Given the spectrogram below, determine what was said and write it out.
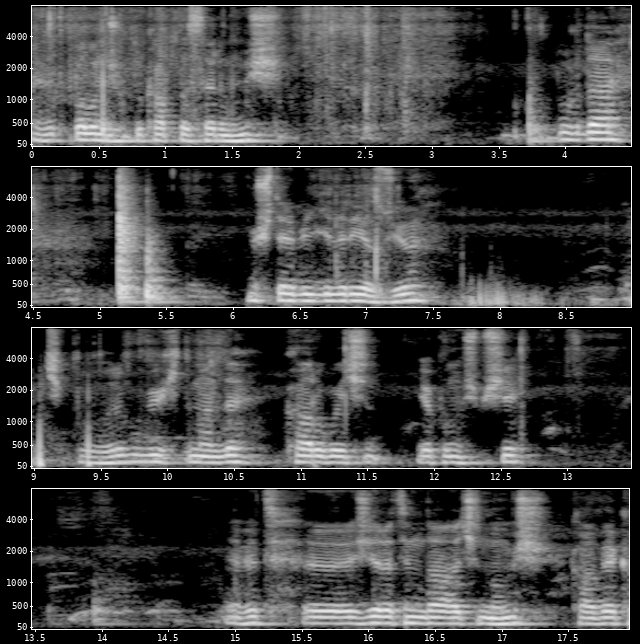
Evet baloncuklu kapla sarılmış. Burada müşteri bilgileri yazıyor. Bulguları. Bu büyük ihtimalle kargo için yapılmış bir şey. Evet, e, jelatin daha açılmamış. KVK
